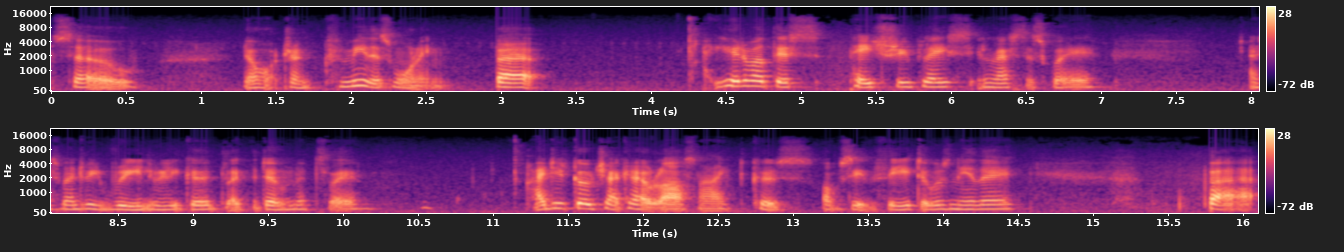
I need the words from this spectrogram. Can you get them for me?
So, no hot drink for me this morning. But I heard about this pastry place in Leicester Square. It's meant to be really, really good, like the donuts there. I did go check it out last night because obviously the theatre was near there. But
